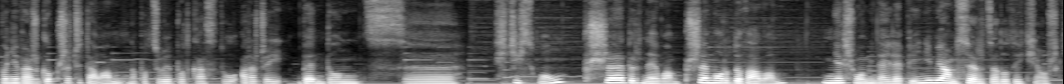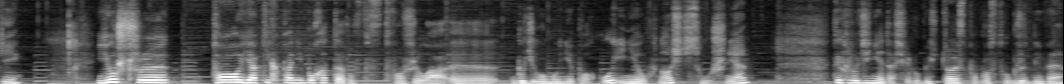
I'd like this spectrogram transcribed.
ponieważ go przeczytałam na potrzeby podcastu, a raczej będąc e, ścisłą, przebrnęłam, przemordowałam. Nie szło mi najlepiej, nie miałam serca do tej książki. Już e, to, jakich pani bohaterów stworzyła, e, budziło mój niepokój i nieufność, słusznie. Tych ludzi nie da się lubić, to jest po prostu obrzydliwe.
